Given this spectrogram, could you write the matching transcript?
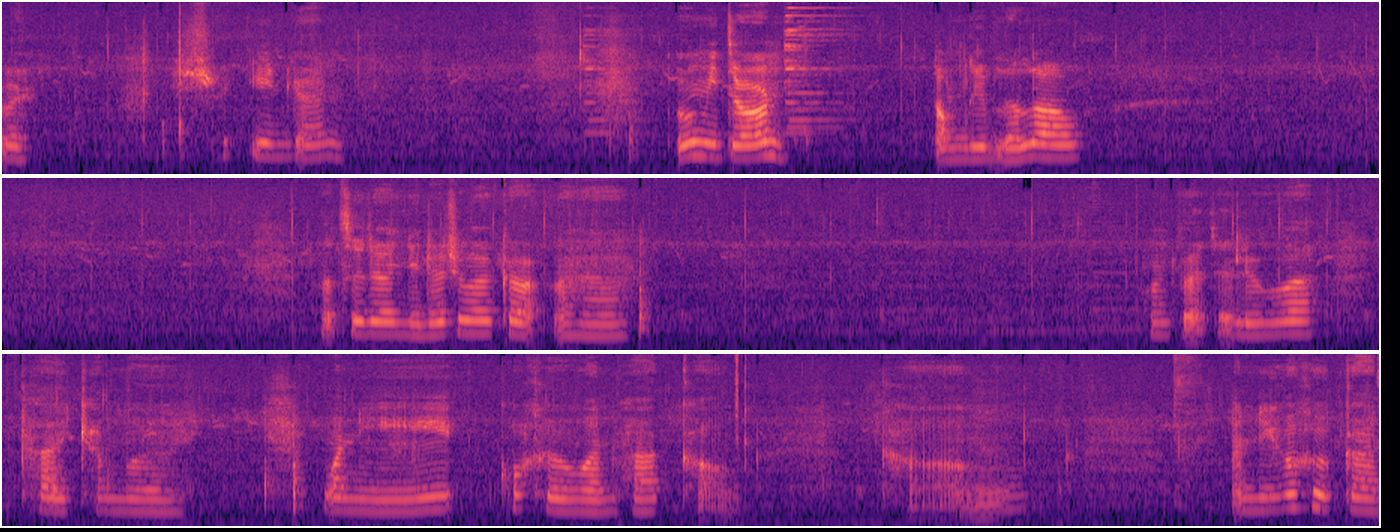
เลยเช็คอินกันเออมีโจรต้องรีบแล้วเรา เราจะเดินอยู่ด้วยช่วยกันนะคะคนก็จะรู้ว่าใครขโมยวันนี้ก็คือวันพักของ องอันนี้ก็คือการ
